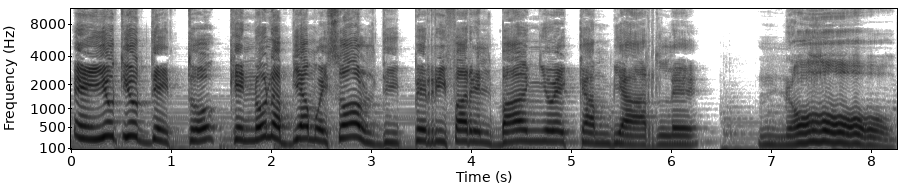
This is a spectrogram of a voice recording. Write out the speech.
E io ti ho detto che non abbiamo i soldi per rifare il bagno e cambiarle. No,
